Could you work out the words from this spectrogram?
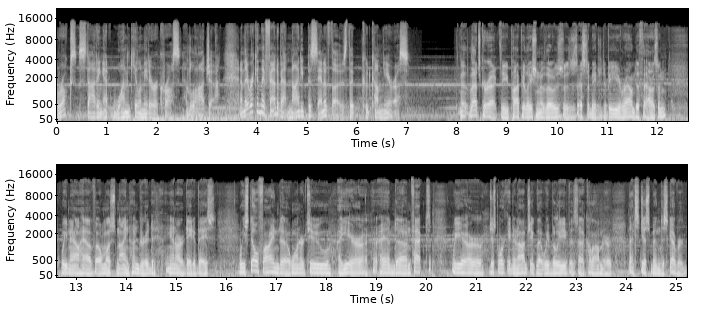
Rocks starting at one kilometre across and larger. And they reckon they've found about 90% of those that could come near us. Uh, That's correct. The population of those is estimated to be around a thousand. We now have almost 900 in our database. We still find uh, one or two a year, and uh, in fact, we are just working an object that we believe is a kilometer that's just been discovered.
